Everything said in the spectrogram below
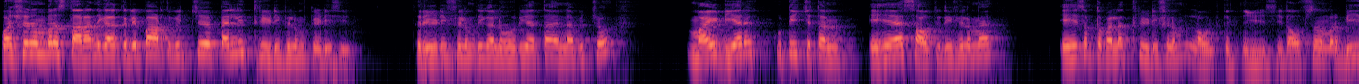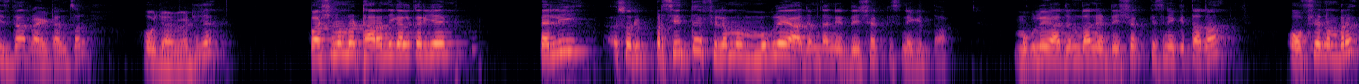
ਕੁਐਸਚਨ ਨੰਬਰ 17 ਦੀ ਗੱਲ ਕਰੀਏ। ਭਾਰਤ ਵਿੱਚ ਪਹਿਲੀ 3D ਫਿਲਮ ਕਿਹੜੀ ਸੀ? 3D ਫਿਲਮ ਦੀ ਗੱਲ ਹੋ ਰਹੀ ਹੈ ਤਾਂ ਇਹਨਾਂ ਵਿੱਚੋਂ ਮਾਈ ਡੀਅਰ ਕੁਟੀ ਚਤਨ, ਇਹ ਹੈ ਸਾਊਥ ਦੀ ਫਿਲਮ ਹੈ। ਇਹ ਸਭ ਤੋਂ ਪਹਿਲਾਂ 3D ਫਿਲਮ ਲਾਂਚ ਕੀਤੀ ਗਈ ਸੀ। ਤਾਂ ਆਪਸ਼ਨ ਨੰਬਰ ਬੀ ਇਸ ਦਾ ਰਾਈਟ ਆਨਸਰ ਹੋ ਜਾਵੇਗਾ। ਠੀਕ ਹੈ। ਕੁਐਸਚਨ ਨੰਬਰ 18 ਦੀ ਗੱਲ ਕਰੀਏ। ਪਹਿਲੀ ਸੌਰੀ ਪ੍ਰਸਿੱਧ ਫਿਲਮ ਮੁਗਲੇ ਆਜ਼ਮ ਦਾ ਨਿਰਦੇਸ਼ਕ ਕਿਸਨੇ ਕੀਤਾ? ਮੁਗਲੇ ਆਜ਼ਮ ਦਾ ਨਿਰਦੇਸ਼ਕ ਕਿਸਨੇ ਕੀਤਾ ਤਾਂ? Option number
